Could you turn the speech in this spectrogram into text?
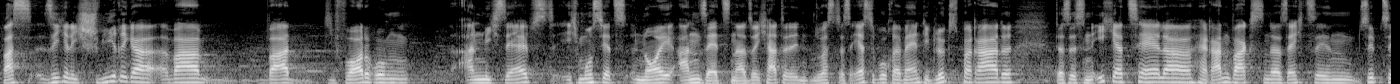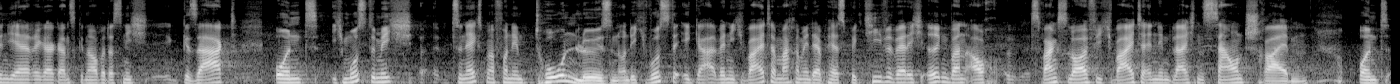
Was sicherlich schwieriger war, war die Forderung an mich selbst, ich muss jetzt neu ansetzen. Also ich hatte, du hast das erste Buch erwähnt, die Glücksparade. Das ist ein Ich-Erzähler, heranwachsender 16-, 17-Jähriger, ganz genau wird das nicht gesagt. Und ich musste mich zunächst mal von dem Ton lösen. Und ich wusste, egal, wenn ich weitermache mit der Perspektive, werde ich irgendwann auch zwangsläufig weiter in dem gleichen Sound schreiben. Und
